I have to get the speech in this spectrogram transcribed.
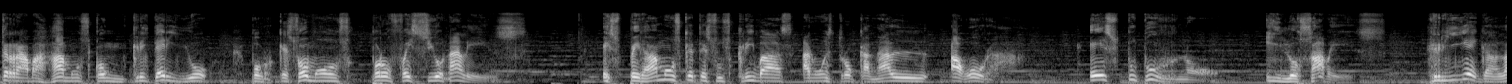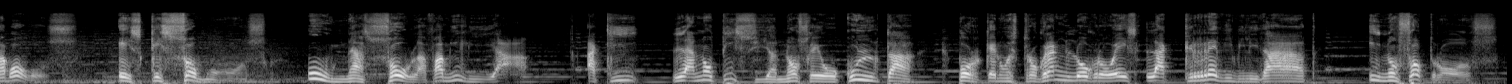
Trabajamos con criterio porque somos profesionales. Esperamos que te suscribas a nuestro canal ahora. Es tu turno y lo sabes. Riega la voz. Es que somos una sola familia. Aquí la noticia no se oculta porque nuestro gran logro es la credibilidad y nosotros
